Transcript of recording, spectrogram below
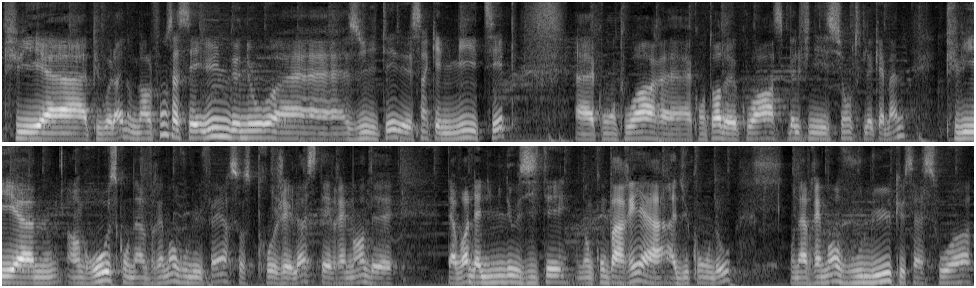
Puis, euh, puis voilà, donc dans le fond, ça c'est une de nos unités de 5,5 type. comptoir, comptoir de quartz, belle finition, toute la cabane. Puis en gros, ce qu'on a vraiment voulu faire sur ce projet-là, c'était vraiment d'avoir de, la luminosité. Donc comparé à, du condo, on a vraiment voulu que ça soit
